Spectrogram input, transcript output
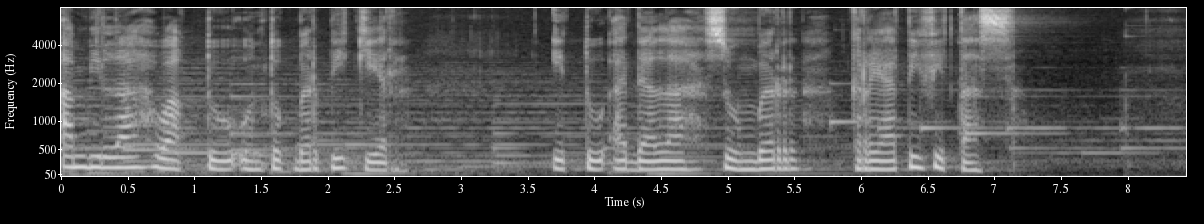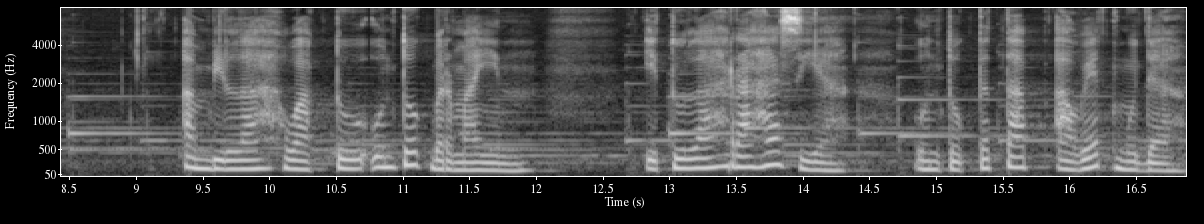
Ambillah waktu untuk berpikir, itu adalah sumber kreativitas. Ambillah waktu untuk bermain Itulah rahasia untuk tetap awet muda.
